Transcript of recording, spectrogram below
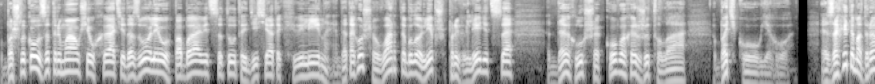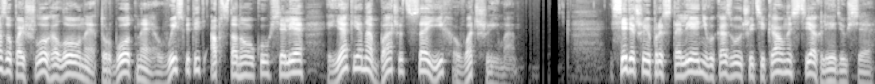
башлыкоў затрымаўся ў хаце дазволіў пабавіцца тут десятак хвілін да таго ж варта было лепш прыгледзецца да глушаковага жытла бацькоў яго за гэтым адразу пайшло галоўнае турботнае высветліць абстаноўку ў сяле як яна бачыцца іх вачыма. Седзячы пры стале не выказваючы цікаўнасці агледзеўся.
